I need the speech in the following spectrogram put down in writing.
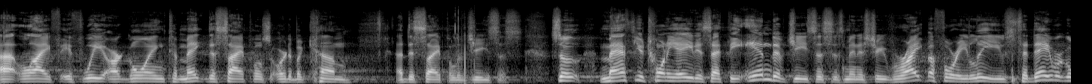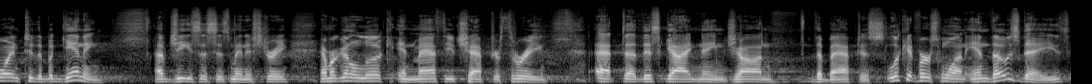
uh, life if we are going to make disciples or to become a disciple of Jesus. So, Matthew 28 is at the end of Jesus' ministry, right before he leaves. Today, we're going to the beginning of Jesus' ministry, and we're going to look in Matthew chapter 3 at uh, this guy named John the Baptist. Look at verse 1. In those days,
